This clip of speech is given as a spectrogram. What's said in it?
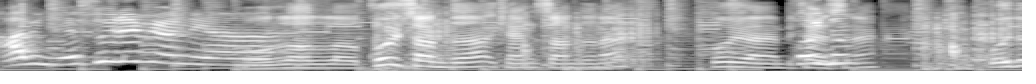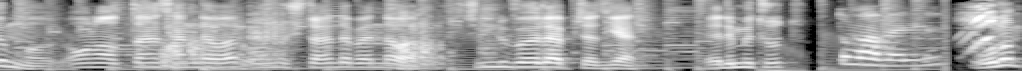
Abi niye söylemiyorsun ya? Allah Allah. Koy sandığa, kendi sandığına. Koy yani bir Koydum. tanesine. Koydun mu? 16 tane sende var, 13 tane de bende var. Şimdi böyle yapacağız gel. Elimi tut. Tuttum abi elini. Oğlum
